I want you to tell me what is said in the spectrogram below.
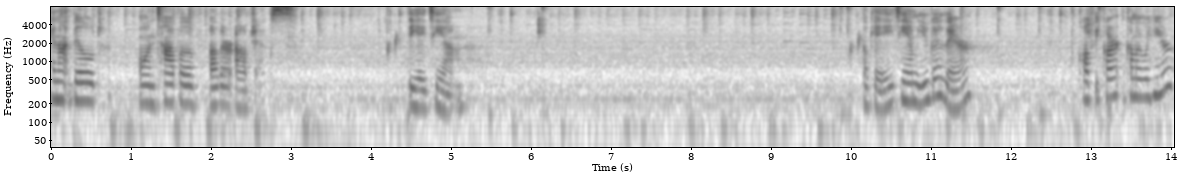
Cannot build on top of other objects. The ATM. Okay, ATM, you go there. Coffee cart, come over here.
